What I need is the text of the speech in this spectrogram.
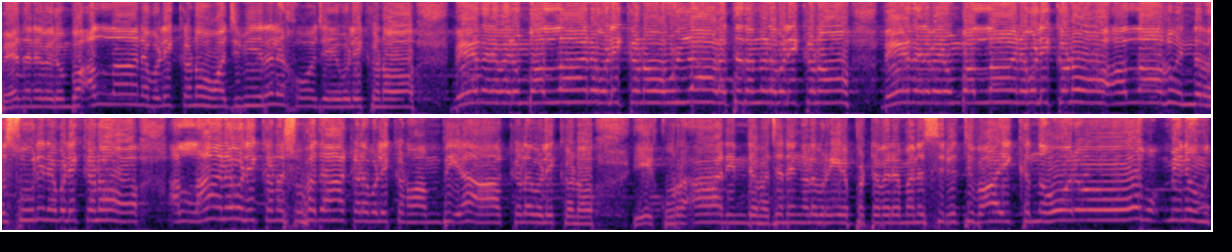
വേദന വരുമ്പോ അള്ളാനെ വിളിക്കണോ? അജ്മീർ അലെ ഹോജയെ വിളിക്കണോ? വേദന വരുമ്പോ അള്ളാനെ വിളിക്കണോ? ഉള്ളാളത്ത് തങ്ങളെ വിളിക്കണോ? വേദന വരുമ്പോ അള്ളാനെ വിളിക്കണോ? അള്ളാഹുവിന്റെ റസൂലിനെ വിളിക്കണോ? അള്ളാനെ വിളിക്കണോ? ശുഭദാക്കളെ വിളിക്കണോ? അമ്പിയാക്കളെ വിളിക്കണോ? ഈ ഖുർആാനിന്റെ വചനങ്ങൾ പ്രിയപ്പെട്ടവരെ മനസ്സിരുത്തി വായിക്കുന്ന ഓരോ മുഅ്മിനും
